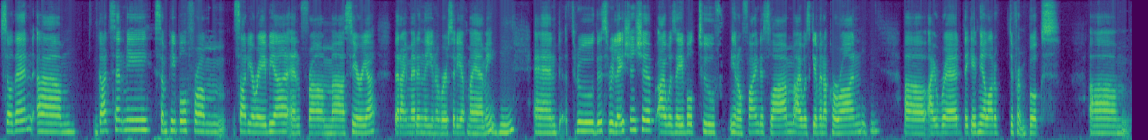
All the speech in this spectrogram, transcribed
So then um, God sent me some people from Saudi Arabia and from uh, Syria that I met in the University of Miami. And through this relationship, I was able to, you know, find Islam. I was given a Quran. Uh, I read. They gave me a lot of different books. Um,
